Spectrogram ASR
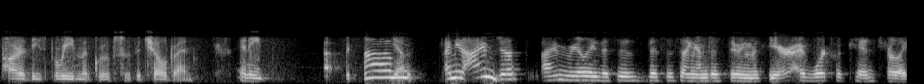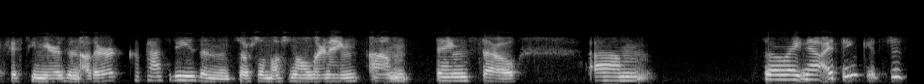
part of these bereavement groups with the children? Any? Um, yeah. I mean, I'm just I'm really this is this is something I'm just doing this year. I've worked with kids for like 15 years in other capacities and social emotional learning um, things. So, um, so right now I think it's just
